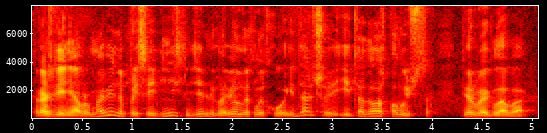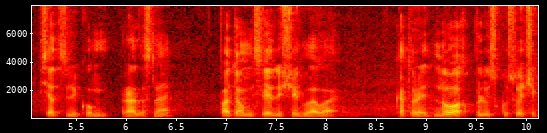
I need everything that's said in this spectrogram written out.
рождение Авраама Вина присоединить к недельной главе Лех Лехой. И дальше, и тогда у нас получится. Первая глава вся целиком радостная. Потом следующая глава, которая Ноах плюс кусочек,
